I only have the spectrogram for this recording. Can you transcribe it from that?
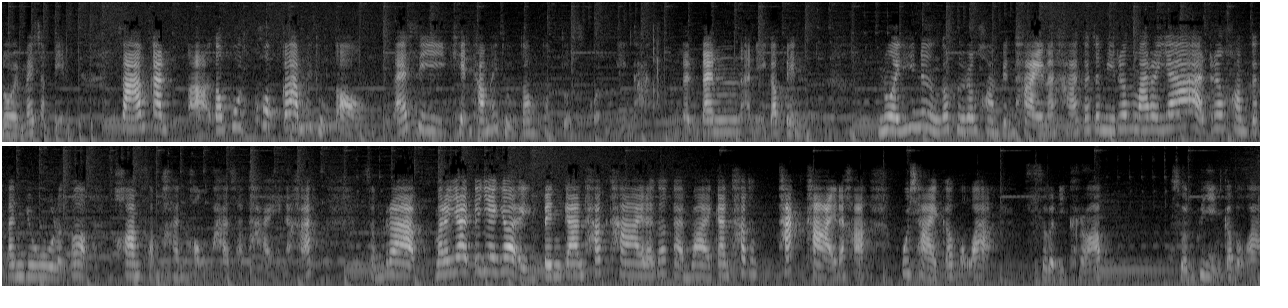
โดยไม่จำเป็น 3. การต้องพูดควบกล้ำให้ถูกต้อง และ 4. เขียนคำให้ถูกต้องตามตัวสะกดเองค่ะแต่แต่อันนี้ก็เป็น หน่วยที่หนึ่งก็คือเรื่องความเป็นไทยนะคะ ก็จะมีเรื่องมารยาทเรื่องความกตัญญู แล้วก็ความสำคัญของภาษาไทยนะคะสำหรับมารยาทก็แยกย่อยเป็นการทักทายแล้วก็การไหว้การทักทักทายนะคะ ผู้ชายก็บอกว่า สวัสดีครับ ส่วนผู้หญิงก็บอกว่า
